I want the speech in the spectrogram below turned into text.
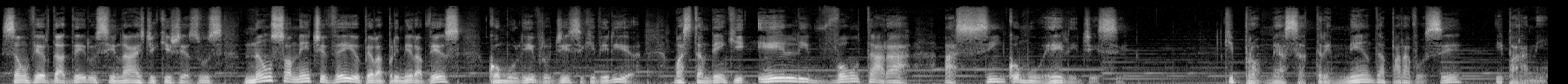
São verdadeiros sinais de que Jesus não somente veio pela primeira vez, como o livro disse que viria, mas também que ele voltará assim como ele disse. Que promessa tremenda para você e para mim.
